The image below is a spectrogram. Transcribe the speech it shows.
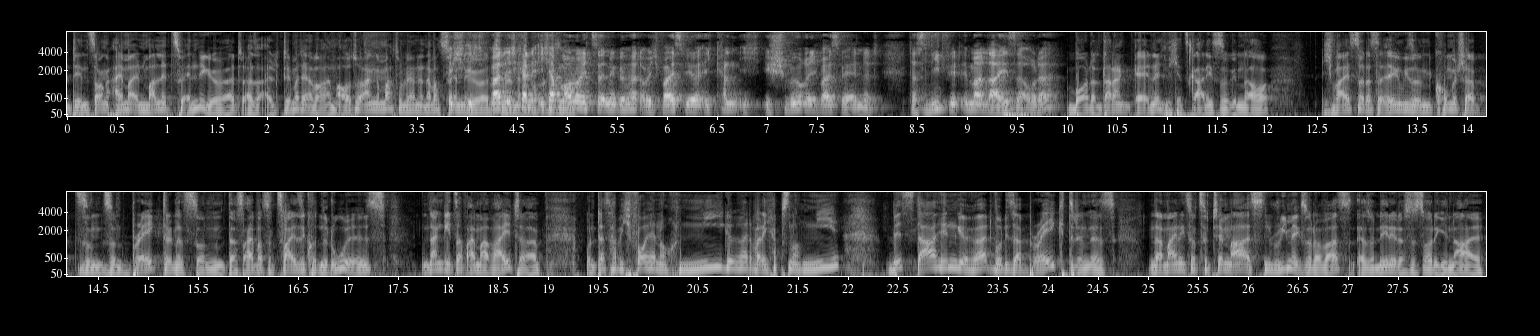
den Song einmal in Malle zu Ende gehört. Also, den hat er einfach im Auto angemacht und wir haben den einfach zu Ende ich, gehört. warte, ich kann, einfach ich habe so- auch noch nicht zu Ende gehört, aber ich weiß, wie er, ich kann, ich, ich schwöre, ich weiß, wie er endet. Das Lied wird immer leiser, oder? Boah, da- daran erinnere ich mich jetzt gar nicht so genau. Ich weiß nur, dass da irgendwie so ein komischer, so ein, so ein Break drin ist, so ein, dass einfach so zwei Sekunden Ruhe ist und dann geht's auf einmal weiter. Und das habe ich vorher noch nie gehört, weil ich habe es noch nie bis dahin gehört, wo dieser Break drin ist. Und da meine ich so zu Tim, ah, ist ein Remix oder was? Also nee, nee, das ist Original.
